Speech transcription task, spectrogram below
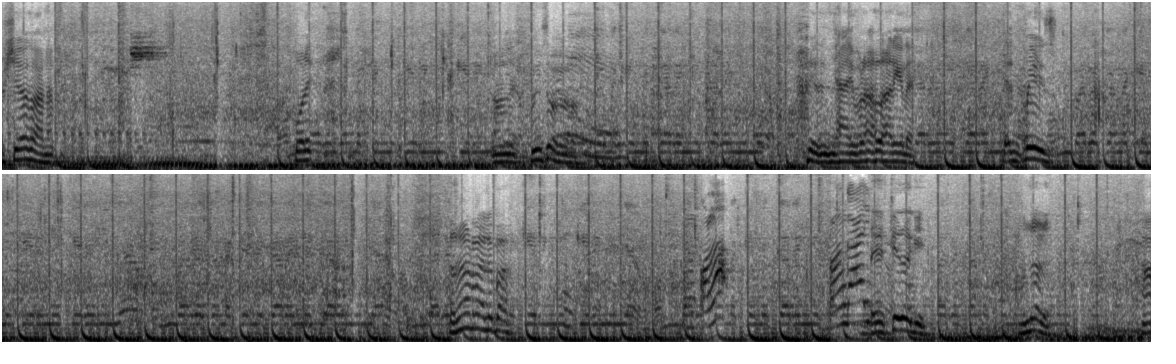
ഉഷയോ കാണാം പൊളി. നല്ല പീസ് ഞാൻ ഇവിടെ ആളെ അറിയണേ ലെഗ് പീസ് ടേസ്റ്റ് ചെയ്ത് നോക്കി. എന്താണ് ആ.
